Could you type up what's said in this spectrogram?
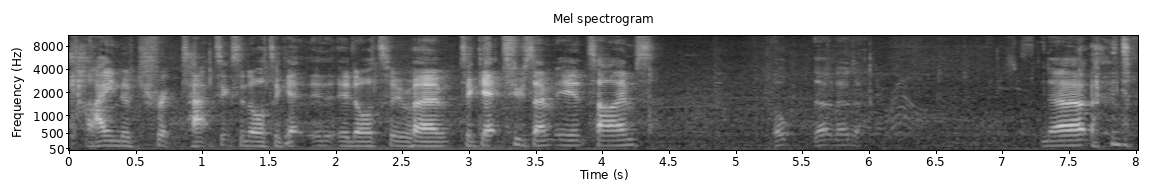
kind of trick tactics in order to get in order to uh, to get 270 at times. Oh no no no no!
